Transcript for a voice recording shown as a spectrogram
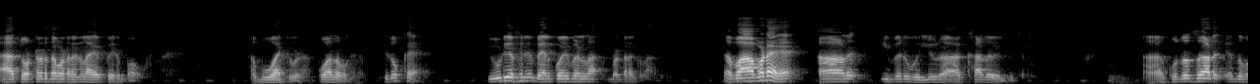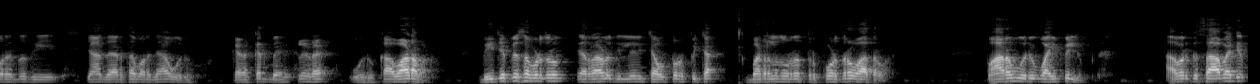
ആ തൊട്ടടുത്ത മണ്ഡലങ്ങളായ പെരുമ്പാവൂർ മൂവാറ്റുപുഴ കോതമംഗലം ഇതൊക്കെ യു ഡി എഫിന് മേൽക്കോയ്മയുള്ള മണ്ഡലങ്ങളാണ് അപ്പോൾ അവിടെ ആണ് ഇവർ വലിയൊരു ആഘാതം ഏൽപ്പിച്ചത്. കുന്നത്താട് എന്ന് പറയുന്നത് ഈ ഞാൻ നേരത്തെ പറഞ്ഞ ഒരു കിഴക്കൻ മേഖലയുടെ ഒരു കവാടമാണ്. ബി ജെ പി സംബന്ധിച്ചിടത്തോളം എറണാകുളം ജില്ലയിൽ ചവിട്ടുറപ്പിച്ച മണ്ഡലം എന്ന് പറഞ്ഞാൽ തൃപ്പൂണിത്തുറ മാത്രമാണ്. പാറവൂരും വൈപ്പിലും അവർക്ക് സാമാന്യം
